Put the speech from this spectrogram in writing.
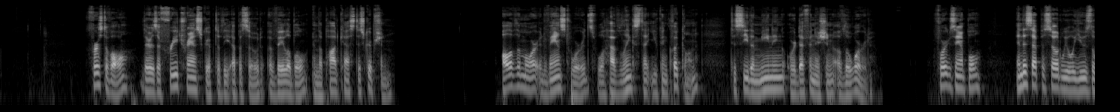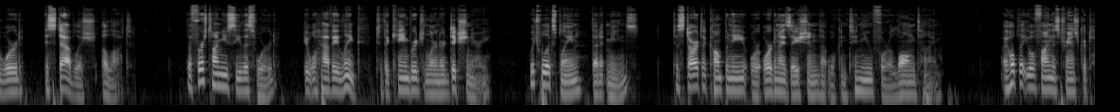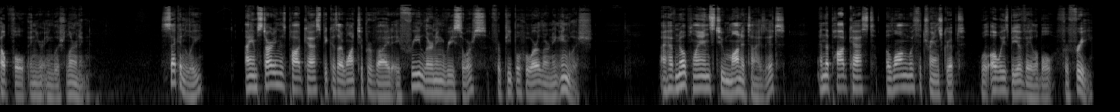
First of all, there is a free transcript of the episode available in the podcast description. All of the more advanced words will have links that you can click on to see the meaning or definition of the word. For example, in this episode, we will use the word establish a lot. The first time you see this word, it will have a link to the Cambridge Learner Dictionary, which will explain that it means to start a company or organization that will continue for a long time. I hope that you will find this transcript helpful in your English learning. Secondly, I am starting this podcast because I want to provide a free learning resource for people who are learning English. I have no plans to monetize it, and the podcast, along with the transcript, will always be available for free.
